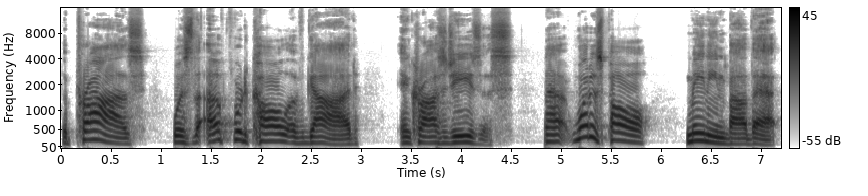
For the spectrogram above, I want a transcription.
The prize was the upward call of God in Christ Jesus. Now, what is Paul meaning by that?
